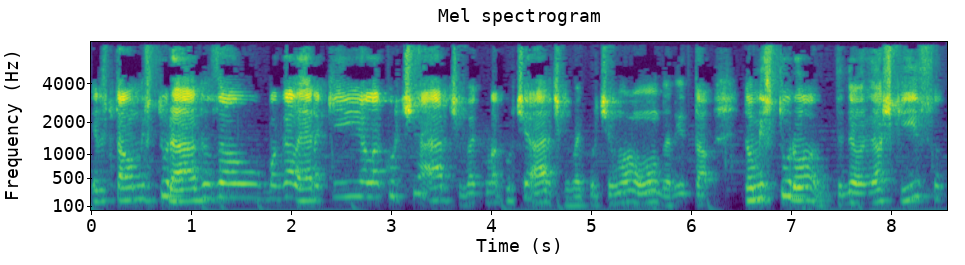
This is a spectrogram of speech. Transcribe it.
eles estavam misturados a uma galera que ia lá curtir arte, vai lá curtir arte, que vai curtir uma onda ali e tal. Então misturou, entendeu? Eu acho que isso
